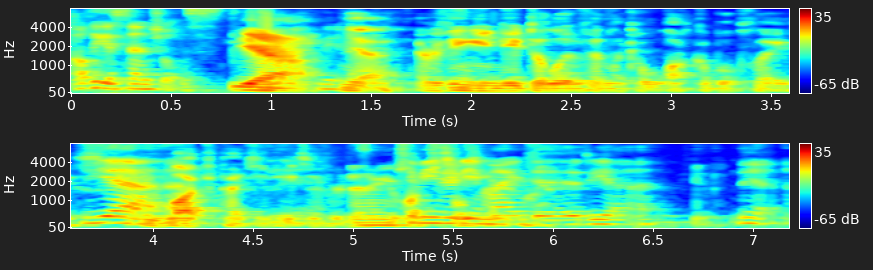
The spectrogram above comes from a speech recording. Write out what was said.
All the essentials. yeah. Yeah, everything you need to live in like a walkable place. Yeah. You walked Patchy Pizza for dinner. You walked Community Soul Cycle. minded. Yeah. Yeah.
